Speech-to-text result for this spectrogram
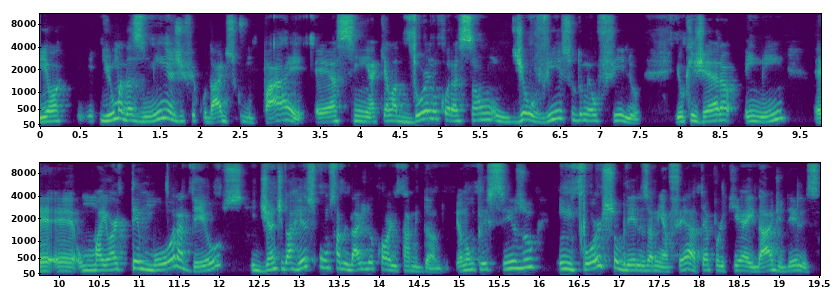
E, eu, e uma das minhas dificuldades como pai é assim aquela dor no coração de ouvir isso do meu filho e o que gera em mim é, é um maior temor a Deus e diante da responsabilidade do qual Ele está me dando. Eu não preciso impor sobre eles a minha fé, até porque a idade deles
